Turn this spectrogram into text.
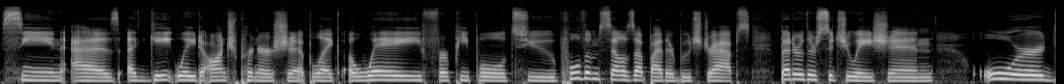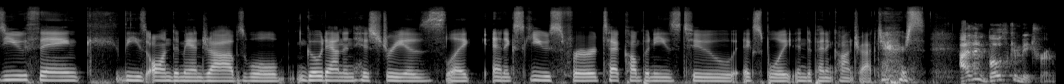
seen as a gateway to entrepreneurship, like a way for people to pull themselves up by their bootstraps, better their situation? Or do you think these on demand jobs will go down in history as like an excuse for tech companies to exploit independent contractors? I think both can be true.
